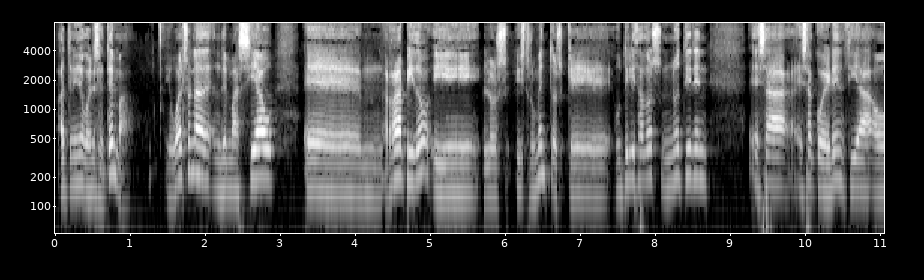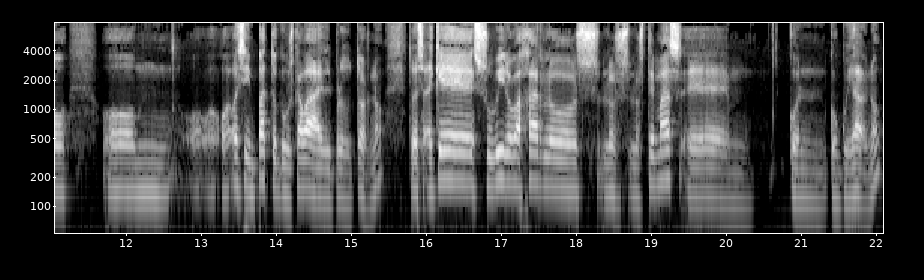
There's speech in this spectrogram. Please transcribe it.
ha tenido con ese tema. Igual suena demasiado eh, rápido y los instrumentos que utilizados no tienen esa, esa coherencia o, o, ese impacto que buscaba el productor, ¿no? Entonces hay que subir o bajar los, los, temas eh, con, con, cuidado, ¿no?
